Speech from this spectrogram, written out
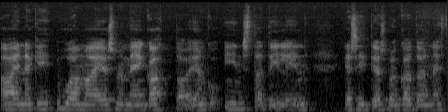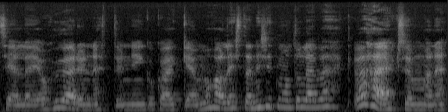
ainakin huomaa, jos mä menen katsoa jonkun instatilin ja sitten jos mä katson, että siellä ei ole hyödynnetty niin kuin kaikkea mahdollista, niin sitten mulla tulee väh- vähän ehkä semmoinen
